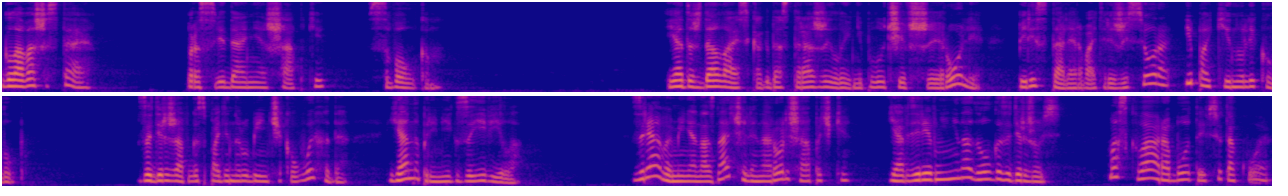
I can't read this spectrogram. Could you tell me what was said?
Глава шестая. Про свидание шапки с волком. Я дождалась, когда сторожилы, не получившие роли, перестали рвать режиссера и покинули клуб. Задержав господина Рубинчика у выхода, я напрямик заявила. «Зря вы меня назначили на роль шапочки. Я в деревне ненадолго задержусь. Москва, работа и все такое».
